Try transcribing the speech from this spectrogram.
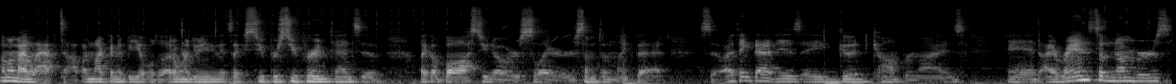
I'm on my laptop. I'm not gonna be able to. I don't want to do anything that's like super super intensive, like a boss, you know, or Slayer or something like that. So I think that is a good compromise. And I ran some numbers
